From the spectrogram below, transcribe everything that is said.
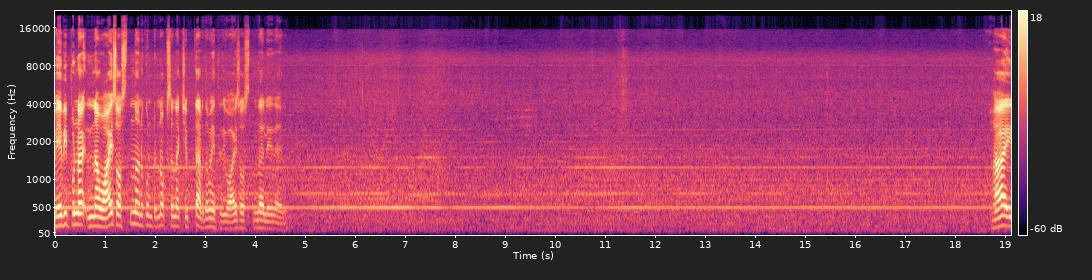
మేబీ uh, ఇప్పుడు నా నా వాయిస్ వస్తుంది అనుకుంటున్నా ఒకసారి నాకు చెప్తే అర్థమవుతుంది. వాయిస్ వస్తుందా లేదా అని. హాయ్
